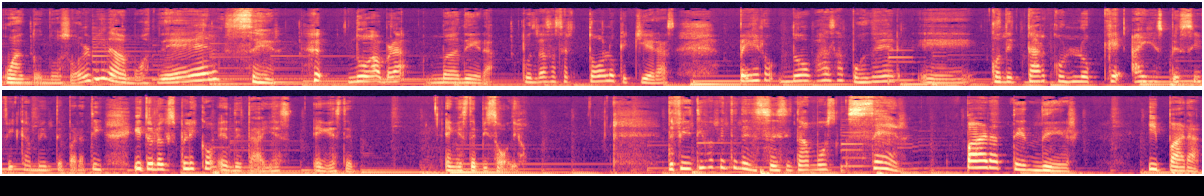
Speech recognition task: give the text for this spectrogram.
cuando nos olvidamos del ser, no habrá manera podrás hacer todo lo que quieras, pero no vas a poder eh, conectar con lo que hay específicamente para ti. Y te lo explico en detalles en este, en este episodio. Definitivamente necesitamos ser para tener y para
